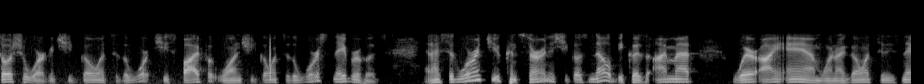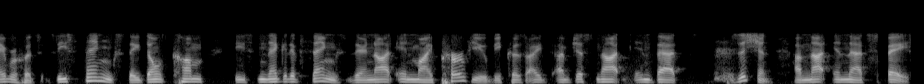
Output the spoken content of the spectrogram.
social work, and she'd go into the work. She's five foot one. She'd go into the worst neighborhoods. And I said, weren't you concerned? And she goes, no, because I'm at where I am when I go into these neighborhoods. These things they don't come these negative things they're not in my purview because I I'm just not in that position. I'm not in that space.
